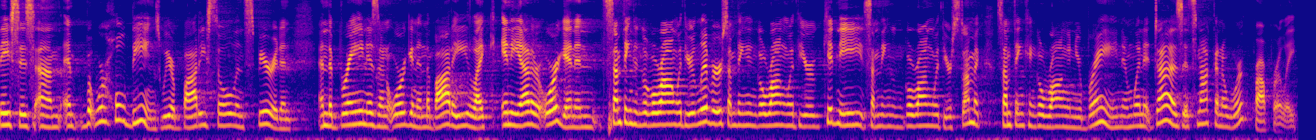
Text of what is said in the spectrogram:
basis, um, and, but we're whole beings. We are body, soul, and spirit. And, and the brain is an organ in the body like any other organ. And something can go wrong with your liver, something can go wrong with your kidney, something can go wrong with your stomach, something can go wrong in your brain. And when it does, it's not going to work properly.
